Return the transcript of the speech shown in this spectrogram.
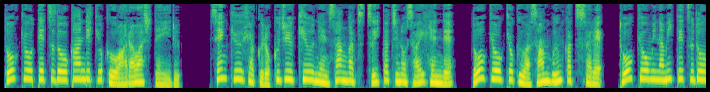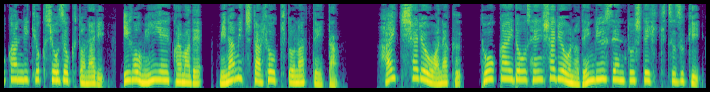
東京鉄道管理局を表している。1969年3月1日の再編で東京局は3分割され、東京南鉄道管理局所属となり、以後民営化まで南知多表記となっていた。配置車両はなく、東海道線車両の電流線として引き続き、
